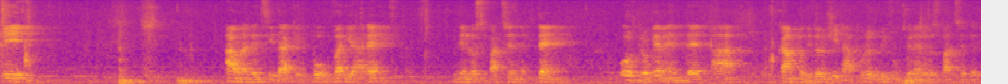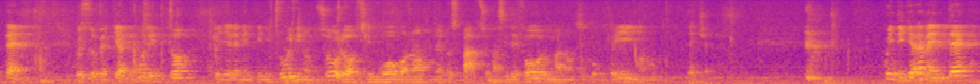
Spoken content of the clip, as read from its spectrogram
che ha una densità che può variare nello spazio e nel tempo, oltre ovviamente a un campo di velocità pure lui funziona nello spazio e del tempo. Questo perché abbiamo detto che gli elementini fluidi non solo si muovono nello spazio, ma si deformano, si comprimono, eccetera. Quindi chiaramente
